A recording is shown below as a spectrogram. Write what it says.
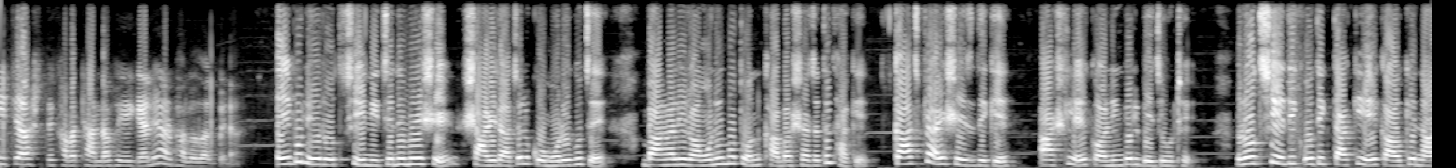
নিচে আসতে খাবার ঠান্ডা হয়ে গেলে আর ভালো লাগবে না। এই বলে রোদসি নিচে নেমে এসে শাড়ির আঁচল কোমরে গুজে বাঙালি রমণীর মতন খাবার সাজাতে থাকে। কাজ প্রায় শেষ দিকে, আসলে কলিং বেল বেজে ওঠে। রোদসি এদিক ওদিক তাকিয়ে কাউকে না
